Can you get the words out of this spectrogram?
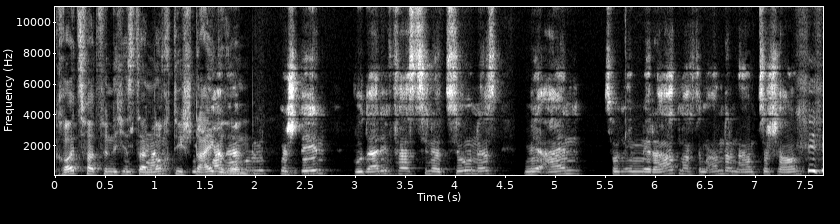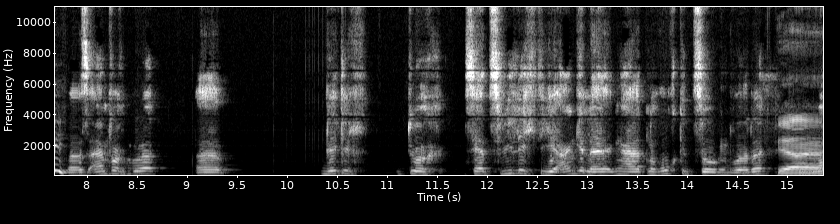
Kreuzfahrt finde ich ist dann noch die Steigerung. Ich kann nicht verstehen, wo da die Faszination ist, mir ein so ein Emirat nach dem anderen anzuschauen, weil es einfach nur äh, wirklich durch sehr zwielichtige Angelegenheiten hochgezogen wurde. Ja,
